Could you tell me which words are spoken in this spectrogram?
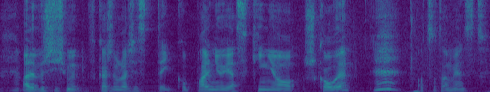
ale wyszliśmy w każdym razie z tej kopalnio jaskinio szkoły. O co tam jest?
